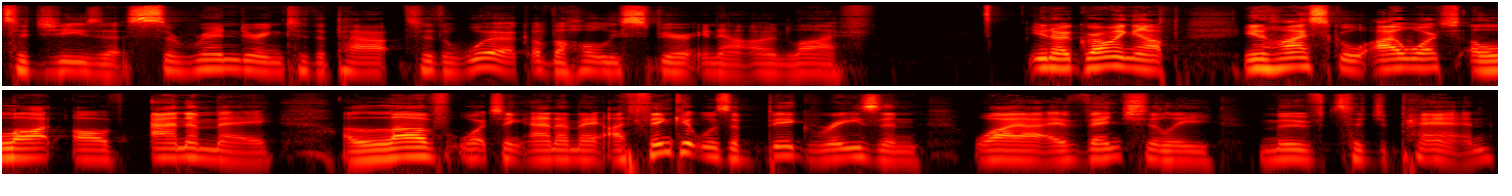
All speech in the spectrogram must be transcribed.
to Jesus, surrendering to the power to the work of the Holy Spirit in our own life. You know, growing up in high school, I watched a lot of anime. I love watching anime. I think it was a big reason why I eventually moved to Japan.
